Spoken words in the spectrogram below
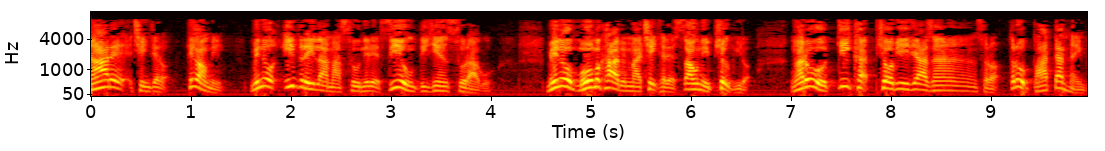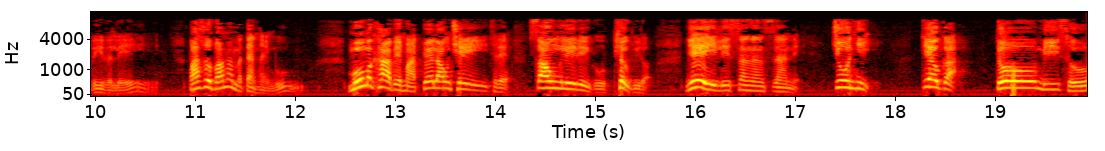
နားတဲ့အချိန်ကျတော့ဟဲ့ကောင်နေမင်းတို့ဣသရေလမှာဆိုနေတဲ့ဇီးုံတီးချင်းဆိုတာကိုမင်းတို့မိုးမခပင်မှာချိတ်ထားတဲ့စောင်းတွေဖြုတ်ပြီးတော့ငါတို့ကိုတိခတ်ဖျော်ပြကြစမ်းဆိုတော့သူတို့ဘာတတ်နိုင်သေးသလဲဘာဆိုဘာမှမတတ်နိုင်ဘူးမိုးမခပင်မှာတွဲလောင်းချိတ်တဲ့စောင်းကလေးတွေကိုဖြုတ်ပြီးတော့မျက်ရည်လေးစမ်းစမ်းစမ်းနဲ့ကျိုးညှိတယောက်က ဒိုမီဆို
